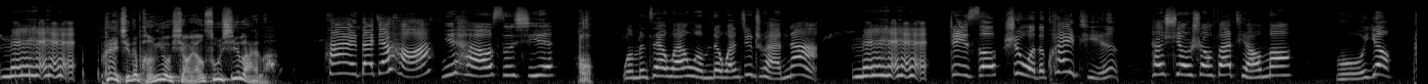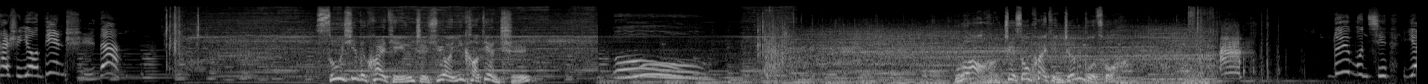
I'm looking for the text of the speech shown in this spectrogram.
佩奇的朋友小羊苏西来了。嗨，大家好啊！你好，苏西。我们在玩我们的玩具船呢。这艘是我的快艇，它需要上发条吗？不用，它是用电池的。苏西的快艇只需要依靠电池。哦。哇，这艘快艇真不错。起，鸭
